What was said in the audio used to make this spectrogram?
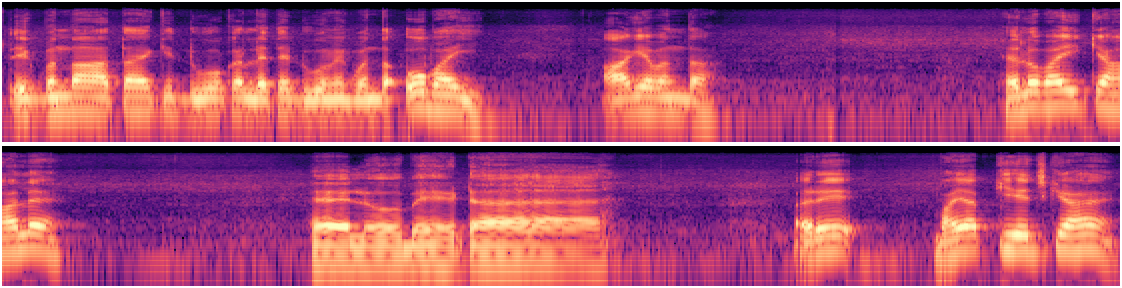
एक बंदा आता है कि डुओ कर लेते हैं डुओ में एक बंदा। ओ भाई आ गया बंदा। हेलो भाई क्या हाल है? हेलो बेटा। अरे भाई आपकी एज क्या है?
